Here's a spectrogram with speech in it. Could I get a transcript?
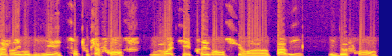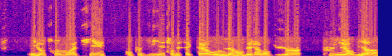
agents immobiliers sur toute la France, une moitié présent sur Paris, Île-de-France, et l'autre moitié qu'on peut diviser sur des secteurs où nous avons déjà vendu plusieurs biens,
